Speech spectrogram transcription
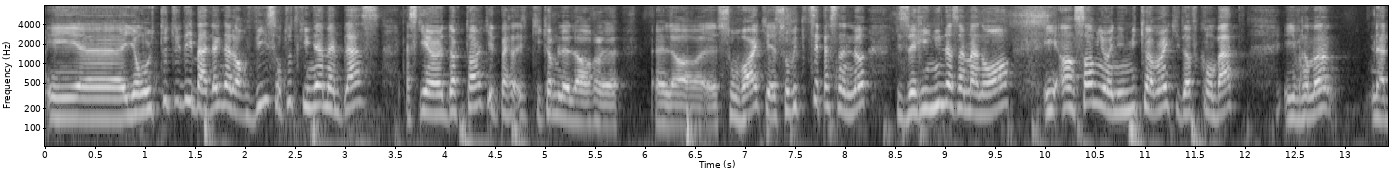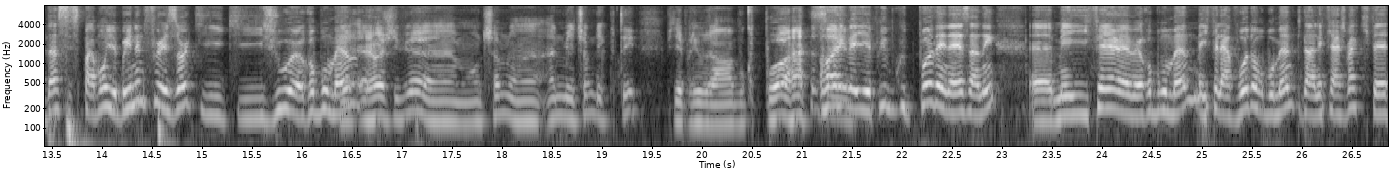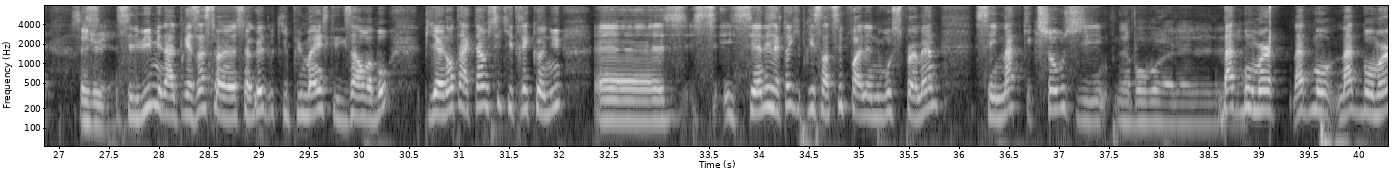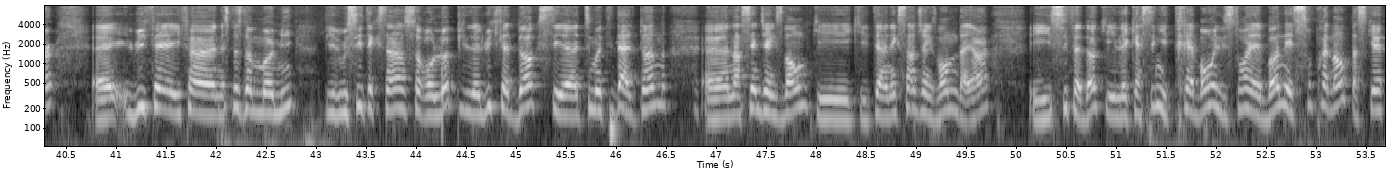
Et euh, ils ont eu toutes des bad dans leur vie, ils sont tous réunis à la même place, parce qu'il y a un docteur qui est, comme le- leur, euh, euh, sauveur, qui a sauvé toutes ces personnes-là, qui se réunissent dans un manoir, et ensemble ils ont un ennemi commun qu'ils doivent combattre. Et vraiment, là-dedans c'est super bon. Il y a Brendan Fraser qui, qui joue euh, Roboman. Euh, J'ai vu euh, mon chum, un de mes chums l'écouter, puis il a pris vraiment beaucoup de poids. Hein, Ouais, mais il a pris beaucoup de poids dans les dernières années, euh, mais il fait euh, Roboman, mais il fait la voix de Roboman, puis dans les flashbacks il fait... C'est lui. C'est lui, mais dans le présent, c'est un, gars qui est plus mince, qui est déguisé en robot. Puis il y a un autre acteur aussi qui est très connu. euh, c'est c'est un des acteurs qui est pressenti pour faire le nouveau Superman. C'est Matt quelque chose. j'ai- Le beau... euh, le- le- Matt Boomer. Matt, Mo- Matt Boomer. Euh, lui, il fait, il fait un espèce de momie. Puis lui aussi est excellent dans ce rôle-là. Puis lui qui fait Doc, c'est euh, Timothy Dalton, euh, un ancien James Bond, qui, qui était un excellent James Bond d'ailleurs. Et ici fait Doc. Et le casting est très bon et l'histoire est bonne et surprenante parce que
